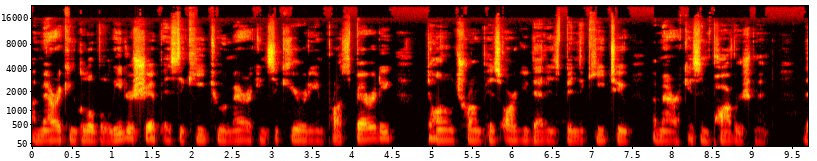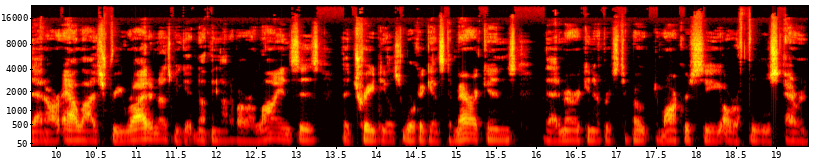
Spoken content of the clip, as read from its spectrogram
American global leadership as the key to American security and prosperity. Donald Trump has argued that it has been the key to America's impoverishment, that our allies free ride on us, we get nothing out of our alliances, that trade deals work against Americans, that American efforts to promote democracy are a fool's errand.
